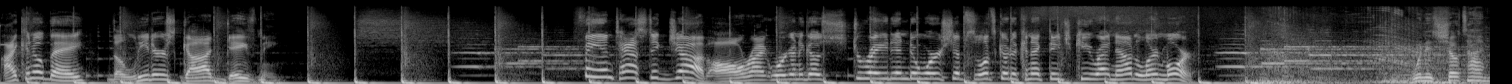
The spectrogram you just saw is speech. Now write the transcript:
I can obey the leaders God gave me. Fantastic job. All right, we're going to go straight into worship. So let's go to Konnect HQ right now to learn more. When it's showtime,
